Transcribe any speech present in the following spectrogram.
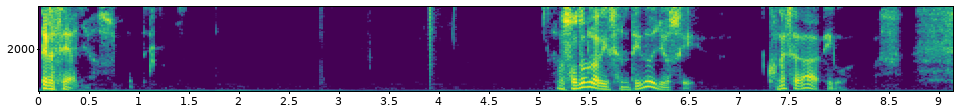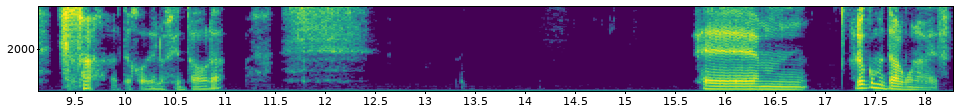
Trece años. ¿Vosotros lo habéis sentido? Yo sí. Con esa edad, digo. te jode, lo siento ahora. Em, lo he comentado alguna vez.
